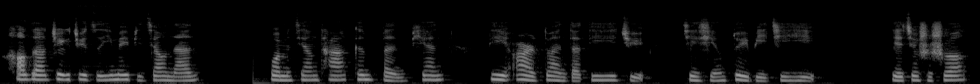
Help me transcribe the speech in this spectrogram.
好的，这个句子因为比较难，我们将它跟本篇第二段的第一句进行对比记忆。也就是说，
